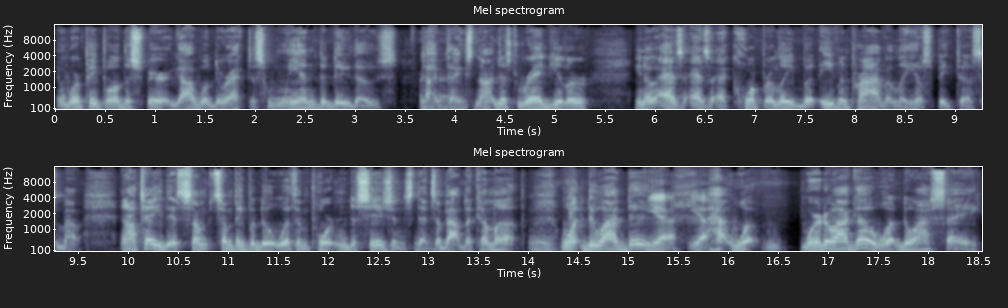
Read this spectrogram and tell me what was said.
and we're people of the Spirit, God will direct us when to do those type things, not just regular, you know, as as a corporately, but even privately, He'll speak to us about. And I'll tell you this: some some people do it with important decisions that's about to come up. What do I do? Mm. Yeah, yeah. How, what? Where do I go? What do I say?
